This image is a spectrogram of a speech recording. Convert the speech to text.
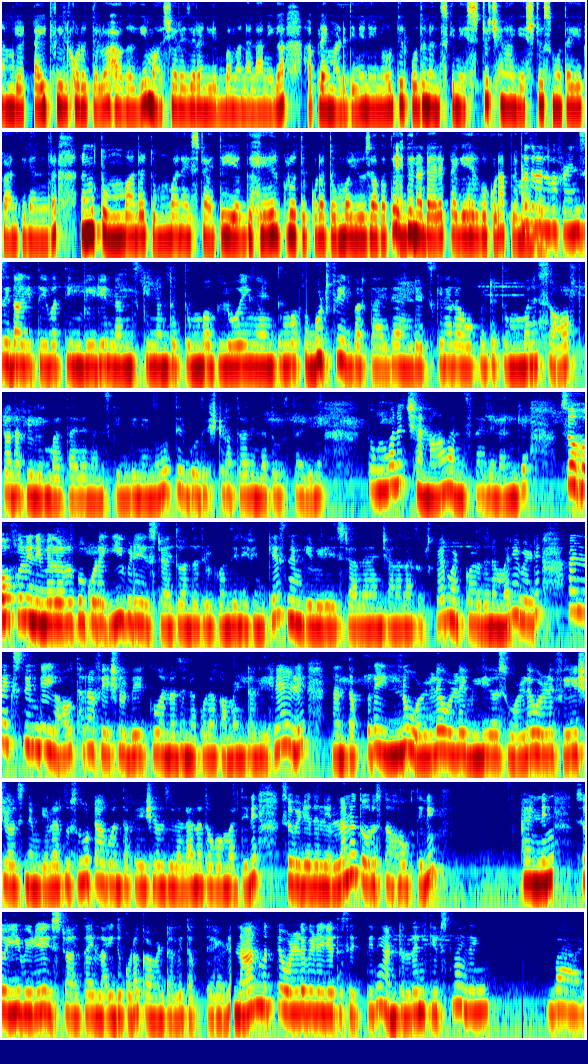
ನಮಗೆ ಟೈಟ್ ಫೀಲ್ ಕೊಡುತ್ತಲ್ವ? ಹಾಗಾಗಿ ಮಾಯಿಶ್ಚರೈಸರ್ ಆ್ಯಂಡ್ ಲಿಪ್ ಬಾಮನ್ನು ನಾನೀಗ ಅಪ್ಲೈ ಮಾಡಿದ್ದೀನಿ. ನೀವು ನೋಡ್ತಿರ್ಬೋದು ನನ್ನ ಸ್ಕಿನ್ ಎಷ್ಟು ಚೆನ್ನಾಗಿ, ಎಷ್ಟು ಸ್ಮೂತಾಗಿ ಕಾಣ್ತಿದೆ ಅಂದರೆ ನನಗೆ ತುಂಬ ಅಂದರೆ ತುಂಬಾ ಇಷ್ಟ ಆಯಿತು. ಎಗ್ ಹೇರ್ ಗ್ರೋತಿಗೆ ಕೂಡ ತುಂಬ ಯೂಸ್ ಆಗುತ್ತೆ. ಇದನ್ನು ಡೈರೆಕ್ಟಾಗಿ ಹೇರ್ಗೂ ಕೂಡ ಅಪ್ಲೈ ಮಾಡಿದ್ರಲ್ವ ಫ್ರೆಂಡ್ಸ್ ಇದಾಗಿತ್ತು ಇವತ್ತಿನ ವೀಡಿಯೋ ನನ್ನ ಸ್ಕಿನ್ ಅಂತೂ ತುಂಬ ಗ್ಲೋಯಿಂಗ್ ಆ್ಯಂಡ್ ತುಂಬ ಗುಡ್ ಫೀಲ್ ಬರ್ತಾ ಇದೆ. ಆ್ಯಂಡ್ ಡೆಡ್ ಸ್ಕಿನ್ ಎಲ್ಲ ಹೋಗ್ಬಿಟ್ಟು ತುಂಬಾ ಸಾಫ್ಟಾದ ಫೀಲಿಂಗ್ ಬರ್ತಾ ಇದೆ ನನ್ನ ಸ್ಕಿನ್ಗೆ ನೀವು ನೋಡ್ತಿರ್ಬೋದು ಇಷ್ಟು ಹತ್ತಿರದಿಂದ ತೋರಿಸ್ತಾ ಇದ್ದೀನಿ. ತುಂಬಾ ಚೆನ್ನಾಗಿ ಅನಿಸ್ತಾ ಇದೆ ನನಗೆ. ಸೊ ಹೋಪ್ಫುಲಿ ನಿಮ್ಮೆಲ್ಲರಿಗೂ ಕೂಡ ಈ ವಿಡಿಯೋ ಇಷ್ಟ ಆಯಿತು ಅಂತ ತಿಳ್ಕೊತೀನಿ. ಇಫ್ ಇನ್ ಕೇಸ್ ನಿಮಗೆ ವಿಡಿಯೋ ಇಷ್ಟ ಆದರೆ ನನ್ನ ಚಾನಲ್ನ ಸಬ್ಸ್ಕ್ರೈಬ್ ಮಾಡ್ಕೊಳ್ಳೋದನ್ನು ಮರಿಬೇಡಿ. ಆ್ಯಂಡ್ ನೆಕ್ಸ್ಟ್ ನಿಮಗೆ ಯಾವ ಥರ ಫೇಶಿಯಲ್ ಬೇಕು ಅನ್ನೋದನ್ನು ಕೂಡ ಕಮೆಂಟಲ್ಲಿ ಹೇಳಿ. ನಾನು ತಪ್ಪದೆ ಇನ್ನೂ ಒಳ್ಳೆ ಒಳ್ಳೆ ವಿಡಿಯೋಸ್ ಒಳ್ಳೆ ಒಳ್ಳೆ ಫೇಶಿಯಲ್ಸ್ ನಿಮಗೆಲ್ಲರಿಗೂ ಸೂಟ್ ಆಗುವಂಥ ಫೇಶಿಯಲ್ಸ್ ಇವೆಲ್ಲನೂ ತೊಗೊಂಬರ್ತೀನಿ. ಸೊ ವಿಡಿಯೋದಲ್ಲಿ ಎಲ್ಲನೂ ತೋರಿಸ್ತಾ ಹೋಗ್ತೀನಿ. ಆ್ಯಂಡ್ ನಿಮ್ಮ ಸೊ ಈ ವಿಡಿಯೋ ಇಷ್ಟ ಆಗ್ತಾ ಇಲ್ಲ, ಇದು ಕೂಡ ಕಮೆಂಟಲ್ಲಿ ತಪ್ಪದೆ ಹೇಳಿ. ನಾನು ಮತ್ತೆ ಒಳ್ಳೆ ವಿಡಿಯೋ ಜೊತೆ ಸಿಗ್ತೀನಿ. Until then keep smiling bye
